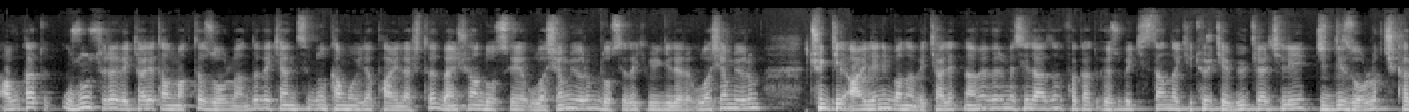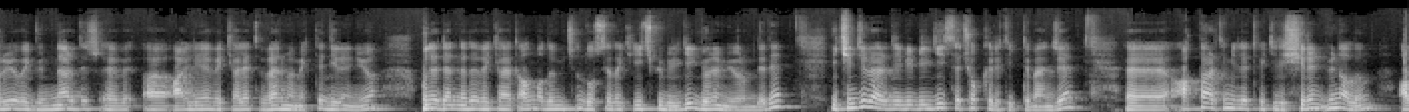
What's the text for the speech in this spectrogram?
avukat uzun süre vekalet almakta zorlandı ve kendisi bunu kamuoyuyla paylaştı. Ben şu an dosyaya ulaşamıyorum, dosyadaki bilgilere ulaşamıyorum. Çünkü ailenin bana vekaletname vermesi lazım fakat Özbekistan'daki Türkiye Büyükelçiliği ciddi zorluk çıkarıyor ve günlerdir e, aileye vekalet vermemekte direniyor. Bu nedenle de vekalet almadığım için dosyadaki hiçbir bilgi göremiyorum dedi. İkinci verdiği bir bilgi ise çok kritikti bence. E, AK Parti milletvekili Şirin Ünal'ın e,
